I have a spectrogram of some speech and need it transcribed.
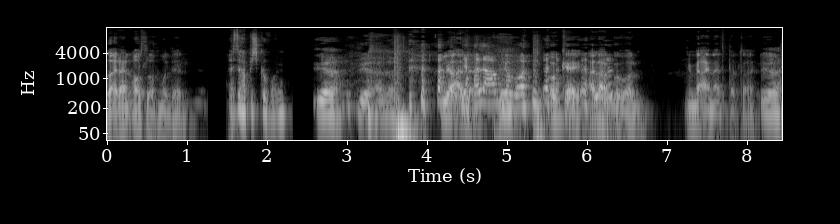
Leider ein Auslaufmodell. Also habe ich gewonnen. ja, wir alle. Wir alle. Wir alle haben gewonnen. Okay, alle haben gewonnen. In der Einheitspartei. Ja,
